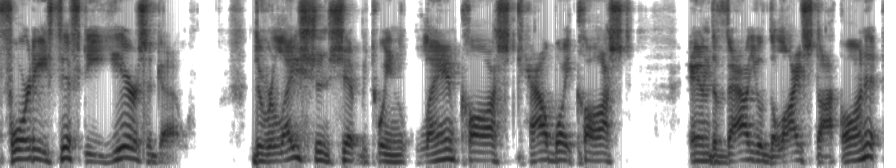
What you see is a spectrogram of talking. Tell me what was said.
40, 50 years ago, the relationship between land cost, cowboy cost, and the value of the livestock on it,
